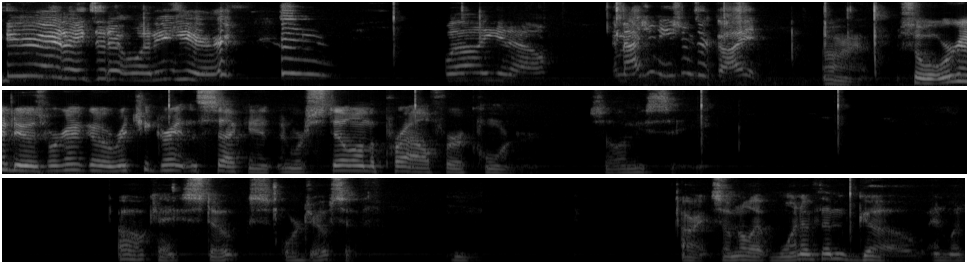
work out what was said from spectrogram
You're right, I didn't want to hear. well, you know, imaginations are good. All right. So what we're gonna do is we're gonna go Richie Grant in second, and we're still on the prowl for a corner. So let me see. Oh, okay. Stokes or Joseph. Hmm. All right. So I'm gonna let one of them go, and when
